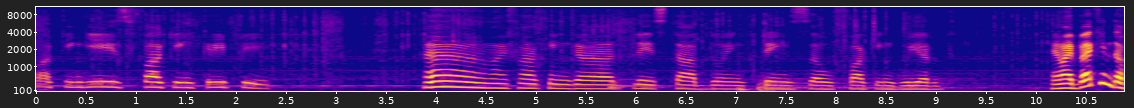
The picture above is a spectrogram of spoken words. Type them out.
fucking is. Fucking creepy. Oh my fucking god, please stop doing things so fucking weird. Am I back in the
